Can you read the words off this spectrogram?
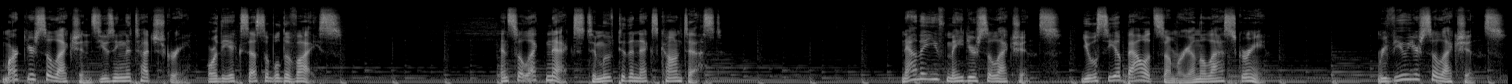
Mark your selections using the touchscreen or the accessible device. And select Next to move to the next contest. Now that you've made your selections, you will see a ballot summary on the last screen. Review your selections.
